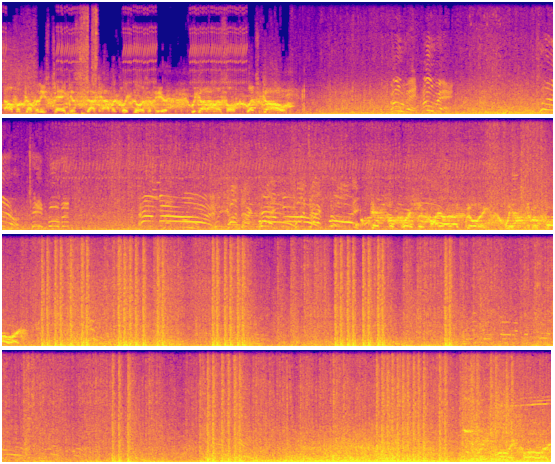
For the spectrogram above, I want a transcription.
Alpha Company's tank is stuck half a click north of here. We gotta hustle. Let's go! Move it! Move it! Clear! Keep moving! Get suppression fire on that building! We have to move forward! Keep moving forward!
